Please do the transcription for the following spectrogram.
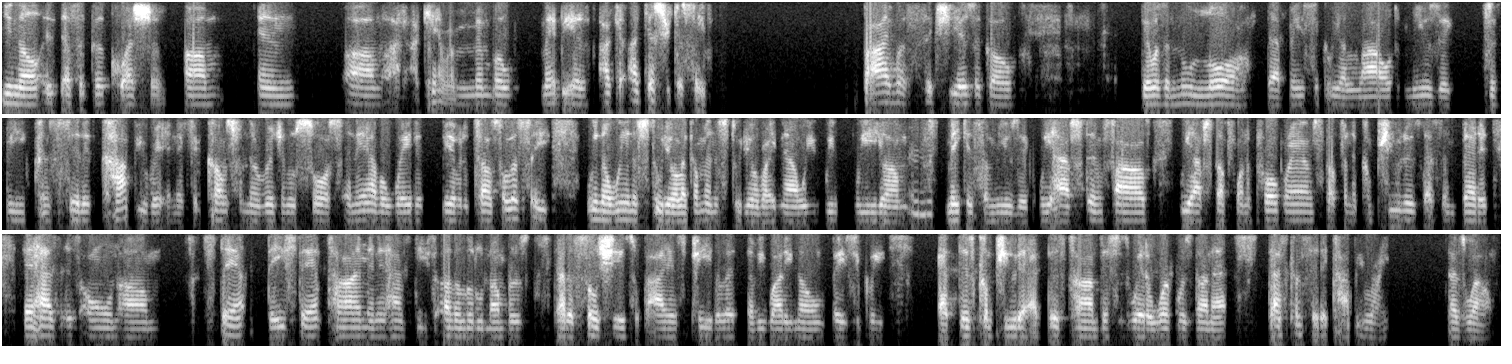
You know, that's a good question. Um, and um, I, I can't remember. Maybe as, I, I guess you could say five or six years ago, there was a new law that basically allowed music to be considered copywritten if it comes from the original source, and they have a way to be able to tell. So let's say we know we in the studio, like I'm in the studio right now. We we we um Mhm. making some music. We have stem files. We have stuff on the program, stuff in the computers that's embedded. It has its own um, stamp, day stamp time, and it has these other little numbers that associates with the ISP to let everybody know basically at this computer at this time this is where the work was done at. That's considered copyright as well.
